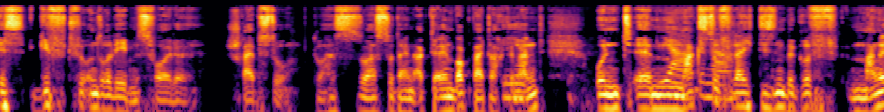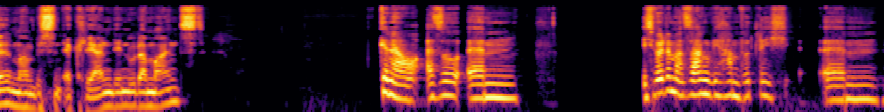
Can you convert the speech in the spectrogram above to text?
ist Gift für unsere Lebensfreude, schreibst du. Du hast, so hast du deinen aktuellen Blogbeitrag ja. genannt. Und ähm, ja, magst genau. du vielleicht diesen Begriff Mangel mal ein bisschen erklären, den du da meinst? Genau, also ähm, ich würde mal sagen, wir haben wirklich ähm,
